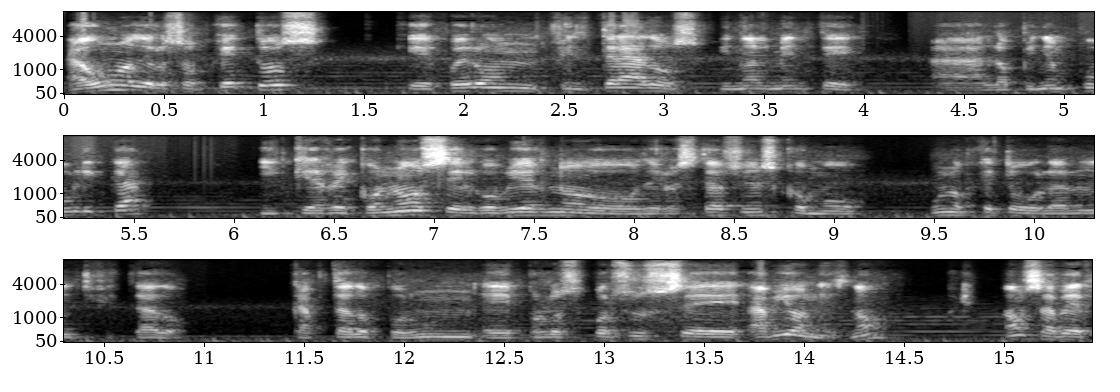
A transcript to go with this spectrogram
a uno de los objetos que fueron filtrados finalmente a la opinión pública y que reconoce el gobierno de los Estados Unidos como un objeto volador no identificado captado por un eh, por los por sus eh, aviones, ¿no? Vamos a ver.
